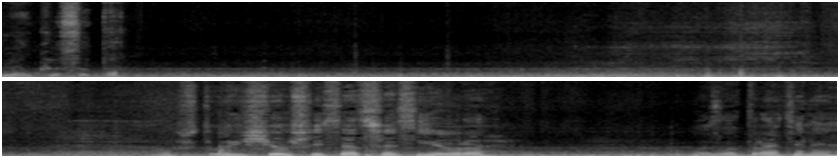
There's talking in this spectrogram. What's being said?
Прям красота. Ну что, еще 66 евро мы затратили.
